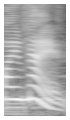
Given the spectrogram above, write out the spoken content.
nine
